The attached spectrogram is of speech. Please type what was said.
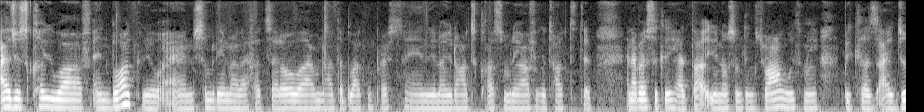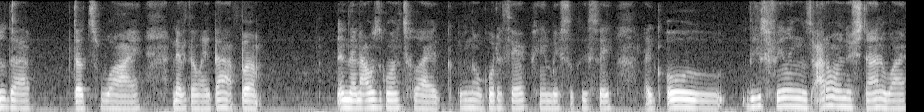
I just cut you off and block you. And somebody in my life had said, Oh, well, I'm not the blocking person. You know, you don't have to cut somebody off. You can talk to them. And I basically had thought, you know, something's wrong with me because I do that. That's why. And everything like that. But, and then I was going to, like, you know, go to therapy and basically say, like, oh, these feelings, I don't understand why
